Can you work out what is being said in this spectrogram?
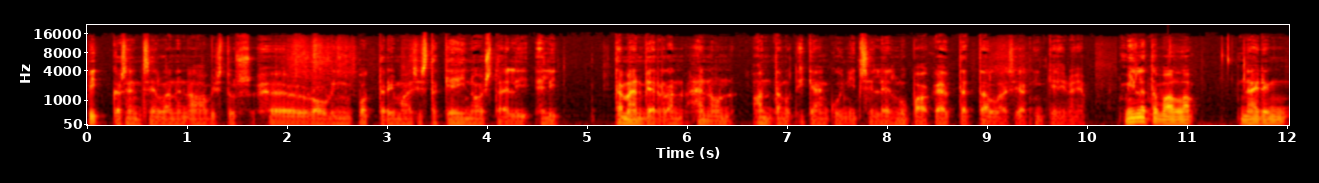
pikkasen sellainen aavistus äh, Rowling Potterimaisista keinoista, eli, eli tämän verran hän on antanut ikään kuin itselleen lupaa käyttää tällaisiakin keinoja. Millä tavalla näiden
